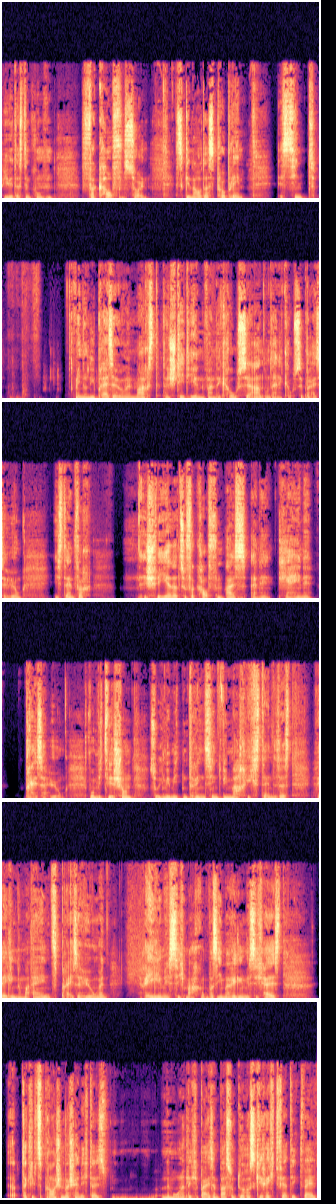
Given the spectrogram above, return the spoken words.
wie wir das dem Kunden verkaufen sollen. Das ist genau das Problem. Es sind wenn du nie Preiserhöhungen machst, dann steht irgendwann eine große an und eine große Preiserhöhung ist einfach schwerer zu verkaufen als eine kleine Preiserhöhung. Womit wir schon so irgendwie mittendrin sind, wie mache ich es denn? Das heißt, Regel Nummer eins, Preiserhöhungen regelmäßig machen. Was immer regelmäßig heißt, äh, da gibt es Branchen wahrscheinlich, da ist eine monatliche Preisanpassung durchaus gerechtfertigt, weil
